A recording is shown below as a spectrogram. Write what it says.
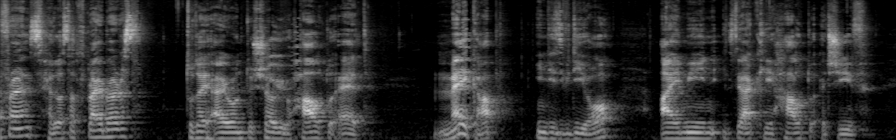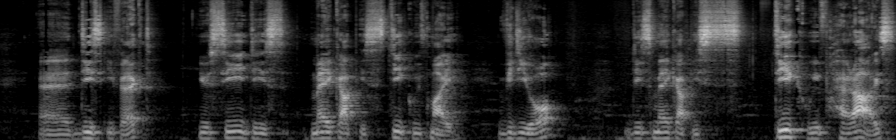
friends, hello subscribers. Today I want to show you how to add makeup in this video. I mean exactly how to achieve uh, this effect. You see this makeup is stick with my video. This makeup is stick with her eyes.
